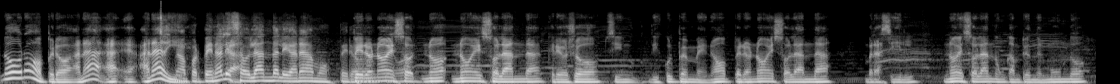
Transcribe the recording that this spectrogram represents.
no, no, pero a, na- a, a nadie. No, por penales O sea, a Holanda le ganamos, pero. Pero, no, pero es, bueno. no, no es Holanda, creo yo, sin, discúlpenme, ¿no? Pero no es Holanda, Brasil, no es Holanda un campeón del mundo. Eh,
